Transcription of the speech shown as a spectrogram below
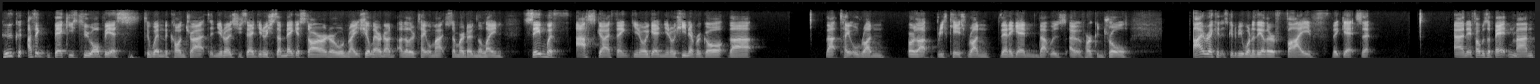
who could. I think Becky's too obvious to win the contract, and you know, as you said, you know, she's a megastar in her own right. She'll earn a, another title match somewhere down the line. Same with Asuka. I think you know, again, you know, she never got that that title run or that briefcase run. Then again, that was out of her control. I reckon it's going to be one of the other five that gets it. And if I was a betting man,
